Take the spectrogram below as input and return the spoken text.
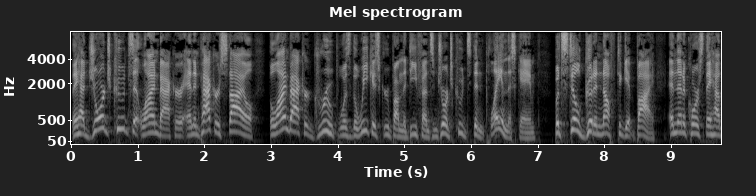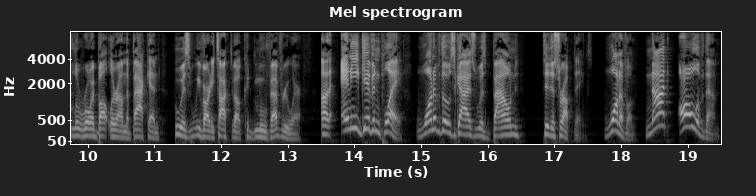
They had George Koonce at linebacker, and in Packers style, the linebacker group was the weakest group on the defense, and George Koonce didn't play in this game, but still good enough to get by. And then, of course, they had Leroy Butler on the back end, who, as we've already talked about, could move everywhere. On any given play, one of those guys was bound to disrupt things. One of them. Not all of them.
